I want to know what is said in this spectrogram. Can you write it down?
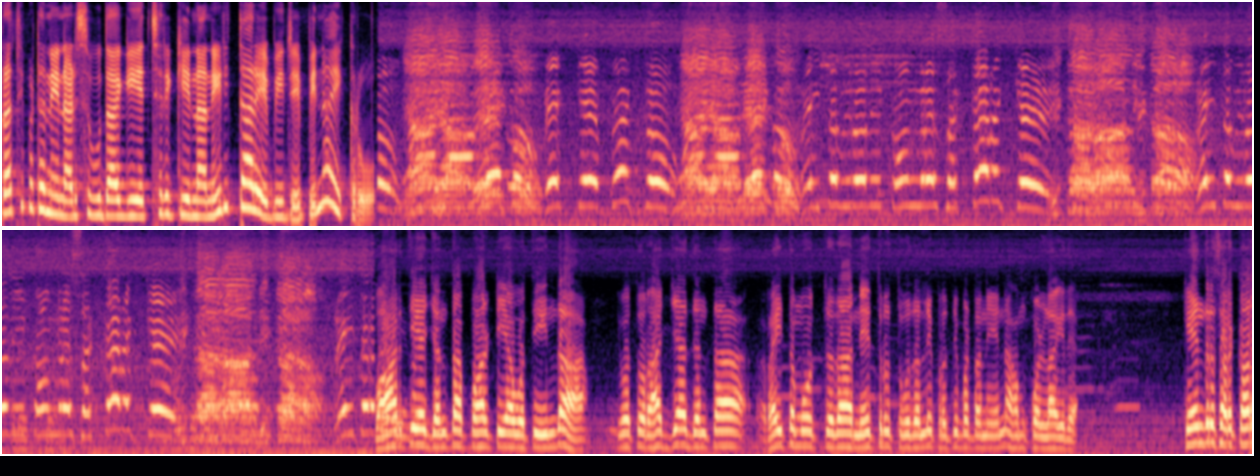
ಪ್ರತಿಭಟನೆ ನಡೆಸುವುದಾಗಿ ಎಚ್ಚರಿಕೆಯನ್ನ ನೀಡಿದ್ದಾರೆ ಬಿಜೆಪಿ ನಾಯಕರು. ಬೇಕೇ ಬೇಕು. ನ್ಯಾಯ ಬೇಕು. ರೈತ ವಿರೋಧಿ ಕಾಂಗ್ರೆಸ್ ಸರ್ಕಾರಕ್ಕೆ. ರೈತ ವಿರೋಧಿ ಕಾಂಗ್ರೆಸ್ ಸರ್ಕಾರಕ್ಕೆ. ಭಾರತೀಯ ಜನತಾ ಪಾರ್ಟಿಯ ವತಿಯಿಂದ ಇವತ್ತು ರಾಜ್ಯಾದ್ಯಂತ ರೈತ ಮೋರ್ಚಾದ ನೇತೃತ್ವದಲ್ಲಿ ಪ್ರತಿಭಟನೆಯನ್ನು ಹಮ್ಮಿಕೊಳ್ಳಲಾಗಿದೆ. ಕೇಂದ್ರ ಸರ್ಕಾರ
